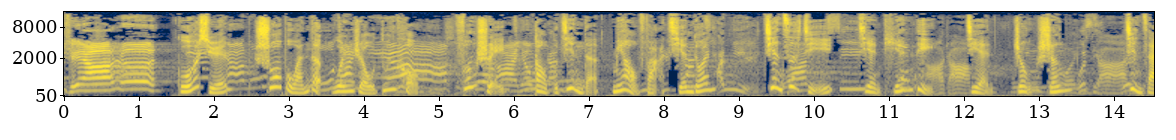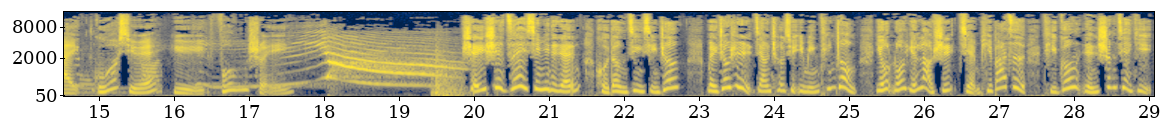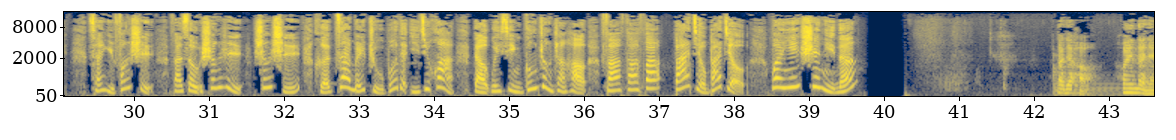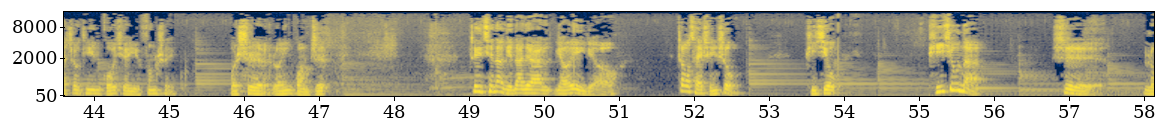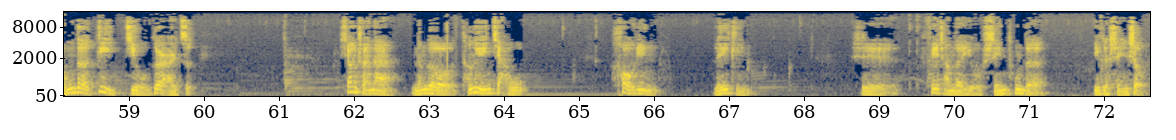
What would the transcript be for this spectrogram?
下人。国学说不完的温柔敦厚，风水道不尽的妙法千端，见自己，见天地，见众生，尽在国学与风水。谁是最幸运的人？活动进行中，每周日将抽取一名听众，由罗云老师简批八字，提供人生建议。参与方式：发送生日、生时和赞美主播的一句话到微信公众账号“发发发八九八九”。万一是你呢？大家好，欢迎大家收听《国学与风水》，我是罗云广之。这一期呢，给大家聊一聊招财神兽貔貅。貔貅呢是龙的第九个儿子，相传呢能够腾云驾雾、号令雷霆，是非常的有神通的一个神兽。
